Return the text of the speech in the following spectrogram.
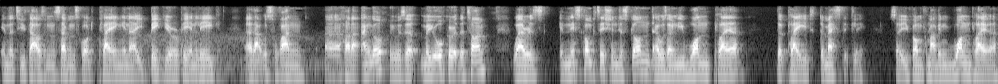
in the 2007 squad playing in a big European league. Uh, that was Juan uh, Arango, who was at Mallorca at the time. Whereas in this competition just gone, there was only one player that played domestically. So you've gone from having one player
